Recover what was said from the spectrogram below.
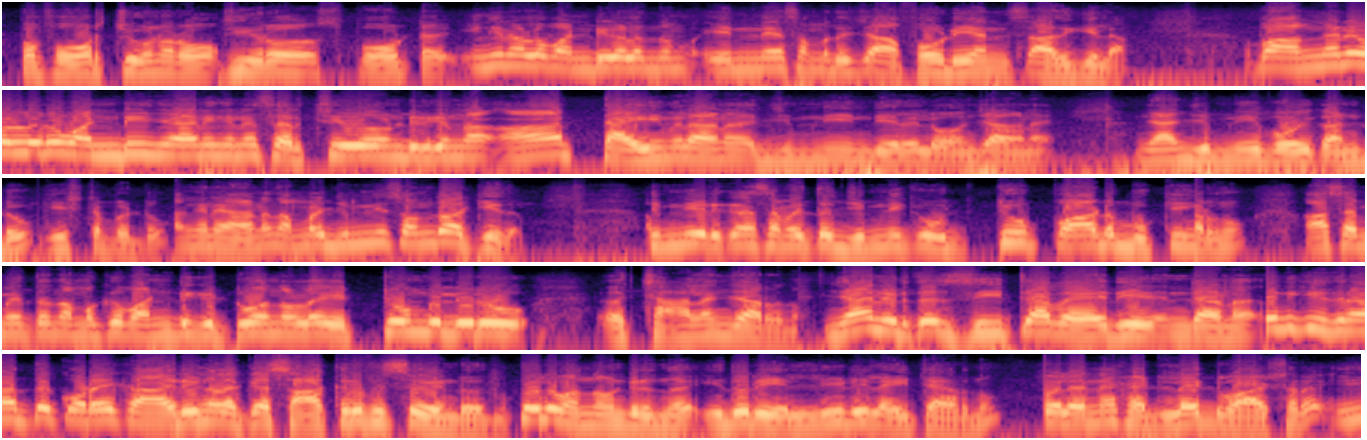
ഇപ്പോൾ ഫോർച്യൂണറോ ജീറോ സ്പോട്ട് ഇങ്ങനെയുള്ള വണ്ടികളൊന്നും എന്നെ സംബന്ധിച്ച് അഫോർഡ് ചെയ്യാൻ സാധിക്കില്ല. അപ്പോൾ അങ്ങനെയുള്ളൊരു വണ്ടി ഞാനിങ്ങനെ സെർച്ച് ചെയ്തുകൊണ്ടിരിക്കുന്ന ആ ടൈമിലാണ് ജിംനി ഇന്ത്യയിൽ ലോഞ്ച് ആകണേ. ഞാൻ ജിംനി പോയി കണ്ടു ഇഷ്ടപ്പെട്ടു. അങ്ങനെയാണ് നമ്മൾ ജിംനി സ്വന്തമാക്കിയത്. ജിംനി എടുക്കുന്ന സമയത്ത് ജിംനിക്ക് ഒരുപാട് ബുക്കിംഗ് ആയിരുന്നു. ആ സമയത്ത് നമുക്ക് വണ്ടി കിട്ടുക എന്നുള്ള ഏറ്റവും വലിയൊരു ചാലഞ്ചായിരുന്നു ഞാൻ എടുത്ത സീറ്റ വേരിയന്റ് ആണ്. എനിക്ക് ഇതിനകത്ത് കുറേ കാര്യങ്ങളൊക്കെ സാക്രിഫൈസ് ചെയ്യേണ്ടി വന്നു. ഇതിൽ വന്നുകൊണ്ടിരുന്നത് ഇതൊരു എൽ ഇ ഡി ലൈറ്റ് ആയിരുന്നു. അതുപോലെ തന്നെ ഹെഡ്ലൈറ്റ് വാഷർ ഈ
